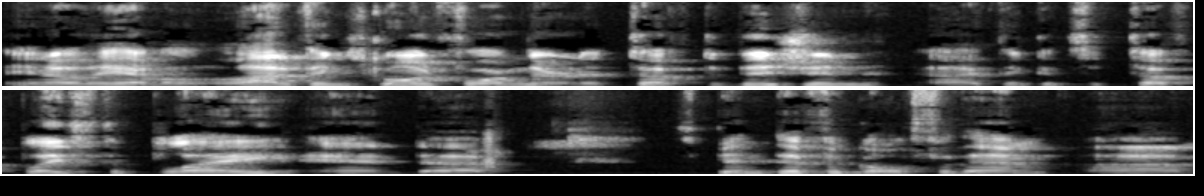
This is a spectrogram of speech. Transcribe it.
you know they have a lot of things going for them. They're in a tough division. I think it's a tough place to play, and uh, it's been difficult for them. Um,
